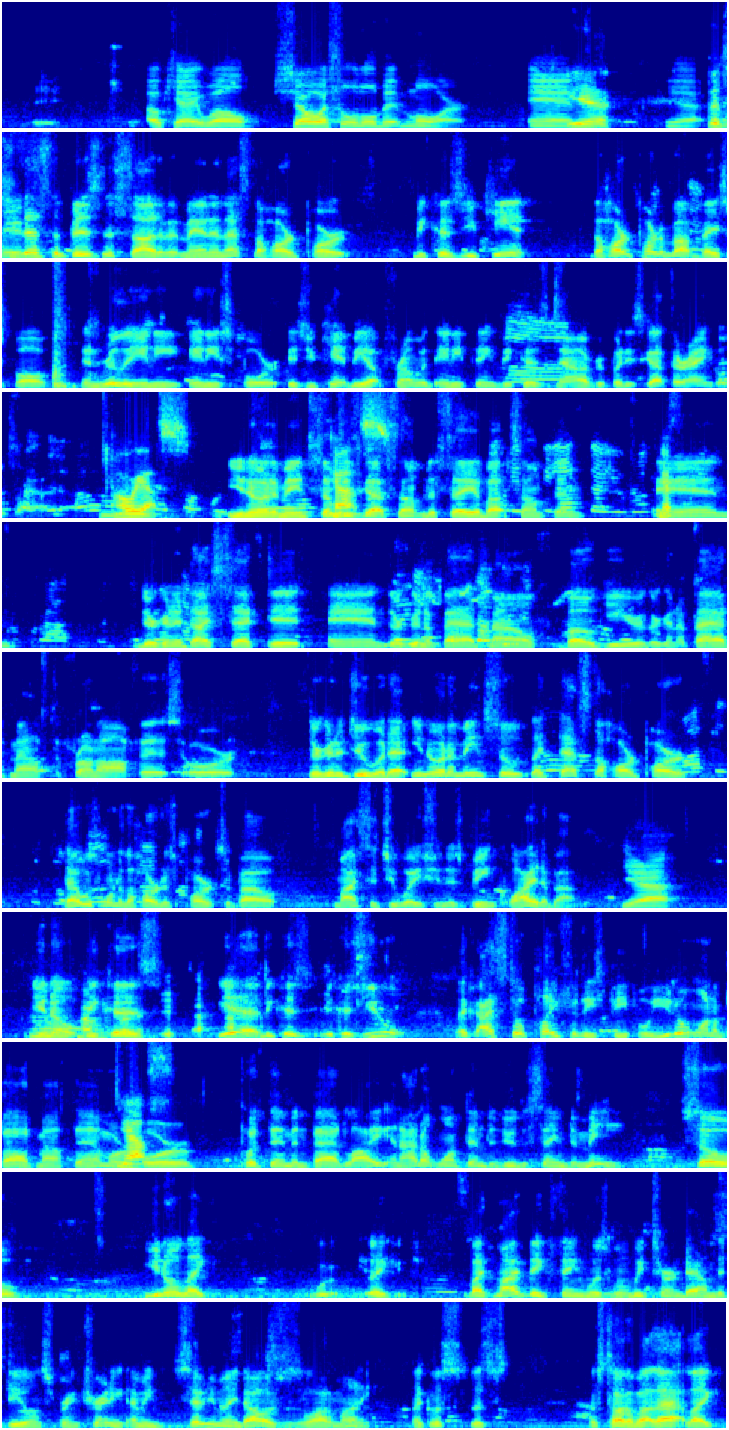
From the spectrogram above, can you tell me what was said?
okay, well, show us a little bit more. And Yeah, yeah. but I see, that's the business side of it, man, and that's the hard part because you can't. The hard part about baseball and really any any sport is you can't be upfront with anything because now everybody's got their angles on it. Oh yes. You know what I mean? Somebody's got something to say about something, Yep. and they're going to dissect it, and they're going to badmouth Bogey, or they're going to badmouth the front office, or they're going to do whatever. You know what I mean? So like that's the hard part. That was one of the hardest parts about my situation is being quiet about it. yeah. You oh, know, because yeah, because because you don't like I still play for these people. You don't want to badmouth them or Yes. or put them in bad light, and I don't want them to do the same to me. So, you know, like we're, like like my big thing was when we turned down the deal in spring training. I mean, seventy million dollars is a lot of money. Like let's let's let's talk about that. Like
